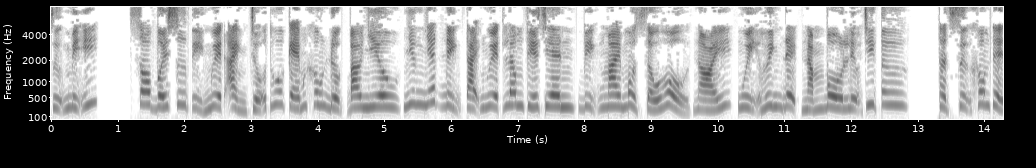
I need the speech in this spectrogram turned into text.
sự mỹ, So với sư tỷ Nguyệt ảnh chỗ thua kém không được bao nhiêu, nhưng nhất định tại Nguyệt Lâm phía trên, Vịnh Mai một xấu hổ, nói, ngụy huynh đệ nắm bồ liệu chi tư. Thật sự không thể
